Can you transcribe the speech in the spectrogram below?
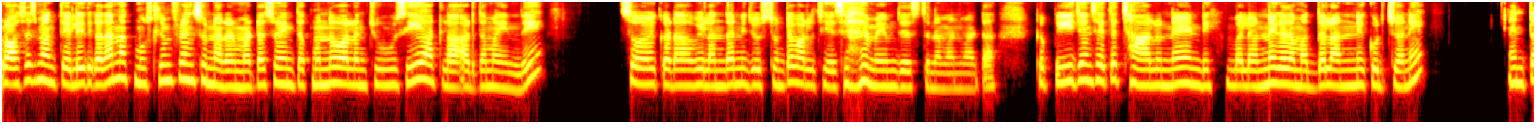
ప్రాసెస్ మాకు తెలియదు కదా! నాకు ముస్లిం ఫ్రెండ్స్ ఉన్నారనమాట. సో, ఇంతకుముందు వాళ్ళని చూసి అట్లా అర్థమైంది. సో, ఇక్కడ వీళ్ళందరిని చూస్తుంటే వాళ్ళు చేసేది మేము చేస్తున్నాం అనమాట ఇక పీజన్స్ అయితే చాలా ఉన్నాయండి భలే ఉన్నాయి కదా మధ్యలో అన్ని కూర్చొని. ఎంత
